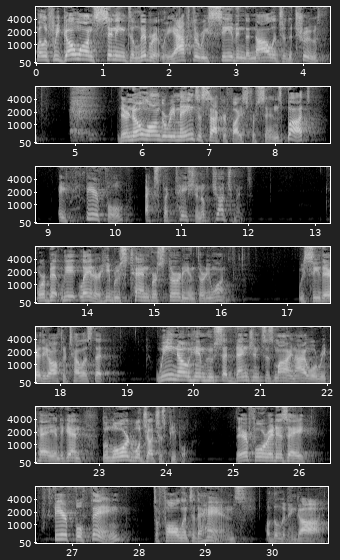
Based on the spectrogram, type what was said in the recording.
well, if we go on sinning deliberately after receiving the knowledge of the truth, there no longer remains a sacrifice for sins, but a fearful expectation of judgment. Or a bit later, Hebrews 10, verse 30 and 31. We see there the author tell us that we know him who said, Vengeance is mine, I will repay. And again, the Lord will judge his people. Therefore, it is a fearful thing to fall into the hands of the living God.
